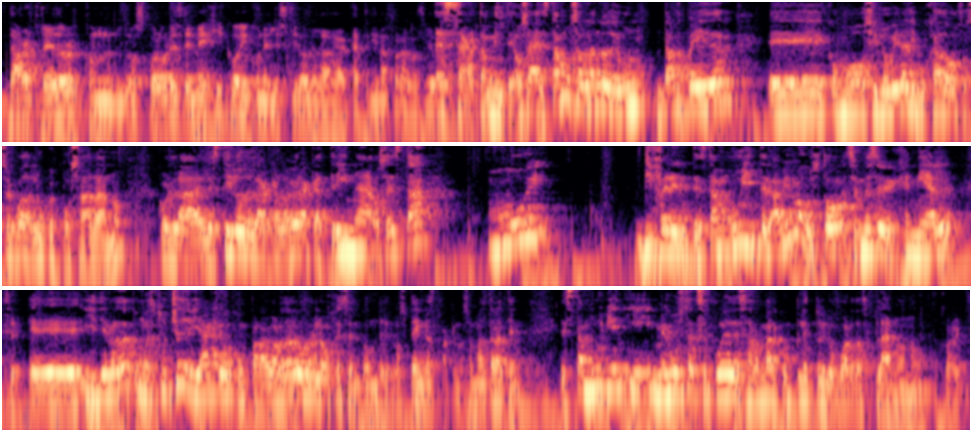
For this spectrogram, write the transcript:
Darth Vader con los colores de México y con el estilo de la Catrina para los días Exactamente, o sea, estamos hablando de un Darth Vader eh, como si lo hubiera dibujado José Guadalupe Posada, ¿no? Con la, el estilo de la calavera Catrina, o sea, está muy diferente, está muy interesante. A mí me gustó, se me hace genial. Eh, y de verdad, como estuche de viaje o como para guardar los relojes en donde los tengas para que no se maltraten, está muy bien y me gusta que se puede desarmar completo y lo guardas plano, ¿no? Correcto.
